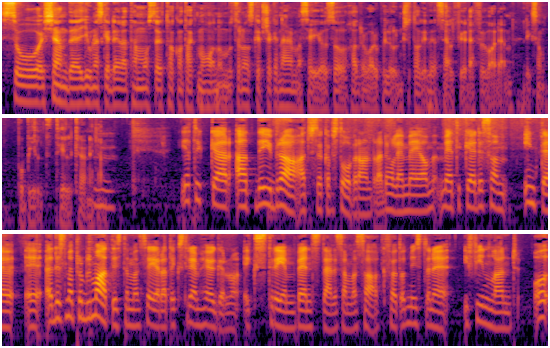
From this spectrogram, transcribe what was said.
så kände Jonas Gardell att han måste ta kontakt med honom så de ska försöka närma sig och så hade de varit på lunch och tagit en selfie och därför var den liksom på bild till krönikan. Mm. Jag tycker att det är ju bra att försöka förstå varandra, det håller jag med om. Men jag tycker det som inte är, det som är problematiskt när man säger att extrem höger och extrem vänster är samma sak, för att åtminstone i Finland och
